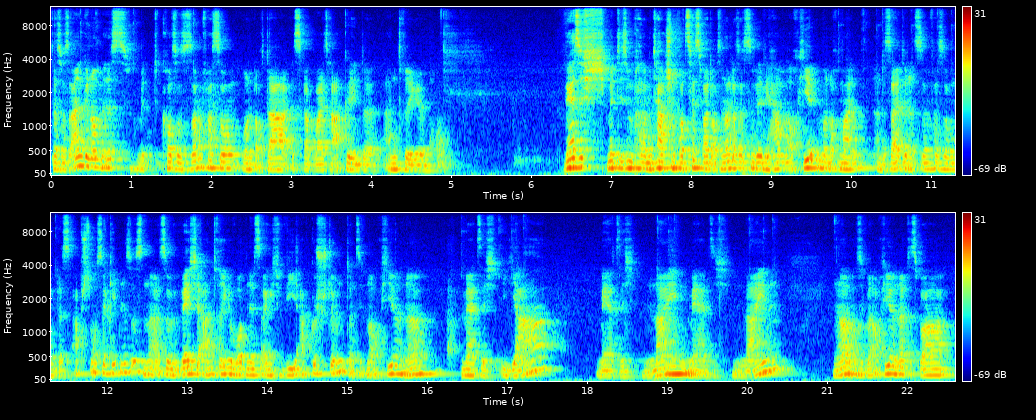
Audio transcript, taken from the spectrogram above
Das, was angenommen ist, mit kurzer Zusammenfassung und auch da, es gab weitere abgelehnte Anträge. Wer sich mit diesem parlamentarischen Prozess weiter auseinandersetzen will, wir haben auch hier immer noch mal an der Seite eine Zusammenfassung des Abstimmungsergebnisses. Ne? Also welche Anträge wurden jetzt eigentlich wie abgestimmt? Dann sieht man auch hier, ne? mehrheitlich Ja, mehrheitlich Nein, mehrheitlich Nein. Ja, sieht man auch hier, ne, das war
